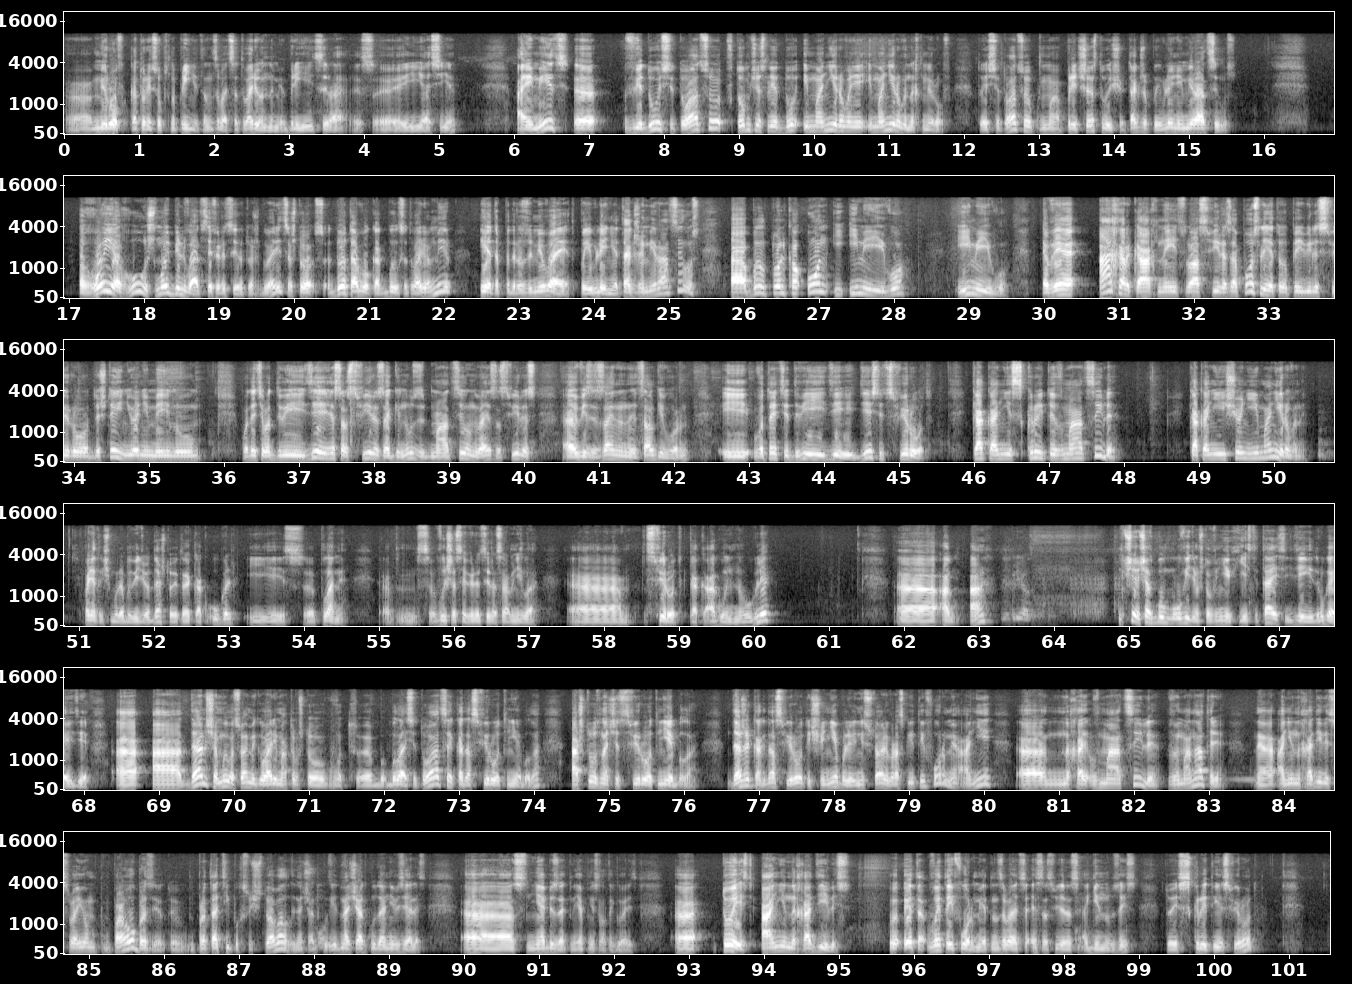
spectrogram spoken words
э, миров, которые, собственно, принято называть сотворенными Брия и Цира э, и Осия, а имеет э, в виду ситуацию, в том числе до эманирования эманированных миров, то есть ситуацию, предшествующую также появлению мира Ацилус. Гоя гуш мой бельват, в Сефер Цира тоже говорится, что до того, как был сотворен мир, и это подразумевает появление также мира Ацилус, а, был только он и имя его, и имя его. В Ахарках нейцла сфера, а после этого появились сферу Дештейн Йони Мейлу. Вот эти вот две идеи, эсер сферы за генузис бмаацилн, эсер сферы э, визизайна нейцал геворн. И вот эти две идеи, 10 сферот, как они скрыты в Маациле, как они еще не эманированы. Понятно, к чему Рэба ведет, да, что это как уголь и пламя выше Северицира сравнила э, сферот как огонь на угле. Э, а? а? Сейчас будем увидим, что в них есть и та идея, и другая идея. А, а дальше мы вот с вами говорим о том, что вот э, была ситуация, когда сферот не было. А что значит сферот не было? Даже когда сферот еще не были, не существовали в раскрытой форме, они э, в Маациле, в Эманаторе, Э, они находились в своем прообразе, прототип их существовал, иначе, откуда, иначе откуда они взялись. Э, не обязательно, я бы не стал так говорить. Э, то есть они находились это, в этой форме, это называется эсосфирос агенузис, то есть скрытый сферот,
